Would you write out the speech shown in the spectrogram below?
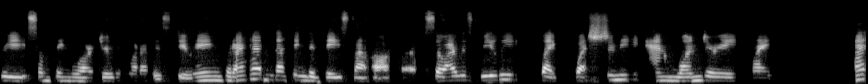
create something larger than what I was doing, but I had nothing to base that off of. So I was really like questioning and wondering, like, I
